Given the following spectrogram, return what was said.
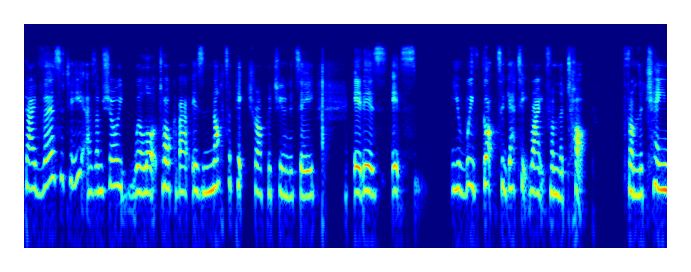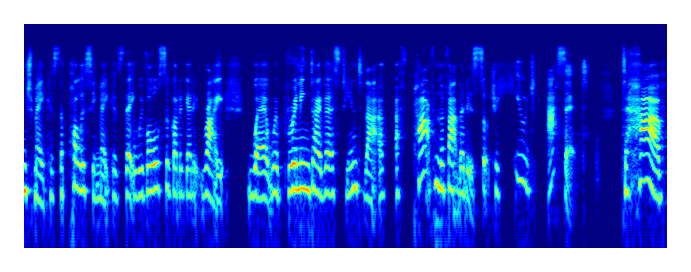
diversity, as I'm sure we'll talk about, is not a picture opportunity. It is, it's, you, we've got to get it right from the top from the change makers, the policy makers, that we've also got to get it right, where we're bringing diversity into that. Apart from the fact that it's such a huge asset to have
